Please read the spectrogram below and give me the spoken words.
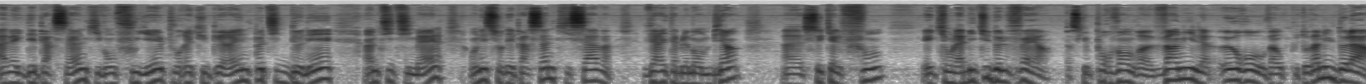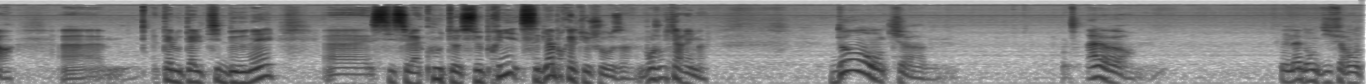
avec des personnes qui vont fouiller pour récupérer une petite donnée, un petit email. On est sur des personnes qui savent véritablement bien euh, ce qu'elles font et qui ont l'habitude de le faire. Parce que pour vendre 20 000 euros, ou plutôt 20 000 dollars, euh, tel ou tel type de données, euh, si cela coûte ce prix, c'est bien pour quelque chose. Bonjour Karim. Donc, alors, on a donc différents,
